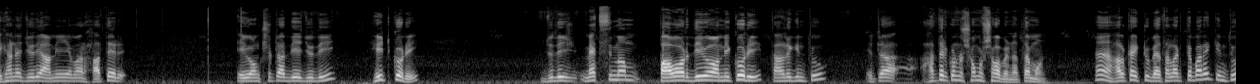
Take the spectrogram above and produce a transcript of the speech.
এখানে যদি আমি আমার হাতের এই অংশটা দিয়ে যদি হিট করি, যদি ম্যাক্সিমাম পাওয়ার দিয়েও আমি করি, তাহলে কিন্তু এটা হাতের কোনো সমস্যা হবে না, তেমন। হ্যাঁ হালকা একটু ব্যথা লাগতে পারে, কিন্তু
